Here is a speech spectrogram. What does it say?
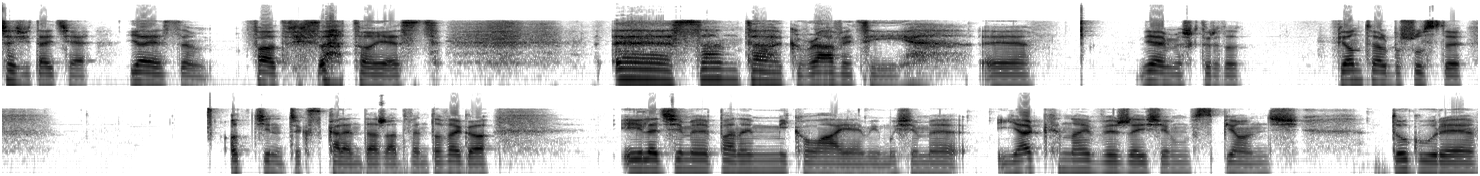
Cześć, witajcie. Ja jestem Fautris, a to jest e, Santa Gravity. E, nie wiem już, który to piąty albo szósty odcinek z kalendarza adwentowego. I lecimy panem Mikołajem i musimy jak najwyżej się wspiąć do góry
